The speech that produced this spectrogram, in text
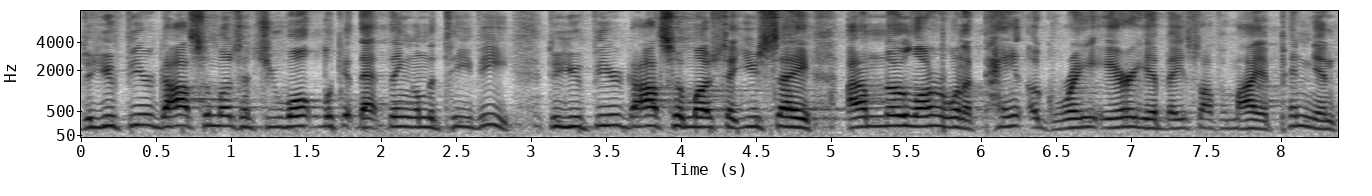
Do you fear God so much that you won't look at that thing on the TV? Do you fear God so much that you say, I'm no longer going to paint a gray area based off of my opinion?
